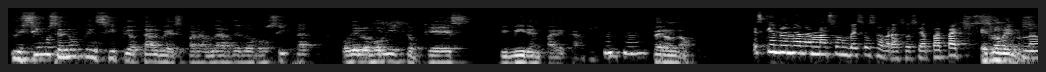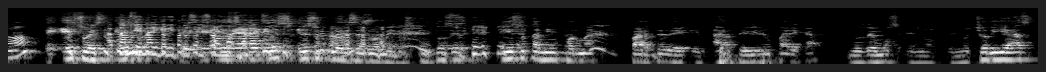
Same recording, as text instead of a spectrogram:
lo hicimos en un principio tal vez para hablar de lo rosita o de lo bonito que es vivir en pareja, Ujú. pero no, Es que no nada más son besos, abrazos y apapachos. es lo menos. ¿No? Eh, Eso es. Ah, también eso- hay gritos y sombreras. es- eso puede ser lo menos. Entonces, eso también forma parte del arte de vivir en pareja. Nos vemos en, en ocho días.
